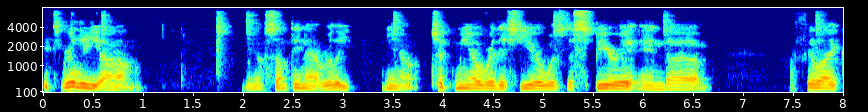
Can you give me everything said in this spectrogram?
it's really um, you know something that really you know took me over this year was the spirit and uh, i feel like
